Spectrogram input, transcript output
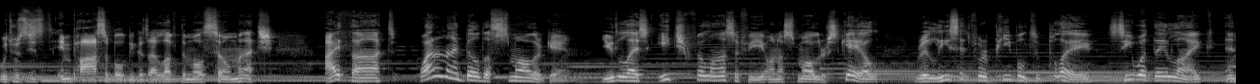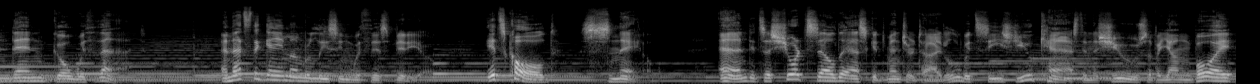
which was just impossible because I loved them all so much, I thought, why don't I build a smaller game? Utilize each philosophy on a smaller scale, release it for people to play, see what they like, and then go with that. And that's the game I'm releasing with this video. It's called Snail. And it's a short Zelda esque adventure title which sees you cast in the shoes of a young boy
